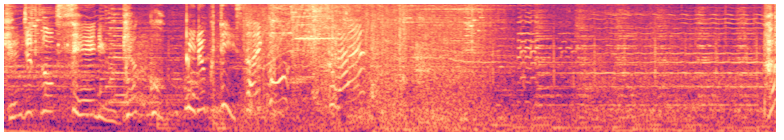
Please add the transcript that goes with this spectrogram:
剣術を清流白虎ミルクティー最高くらえ！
